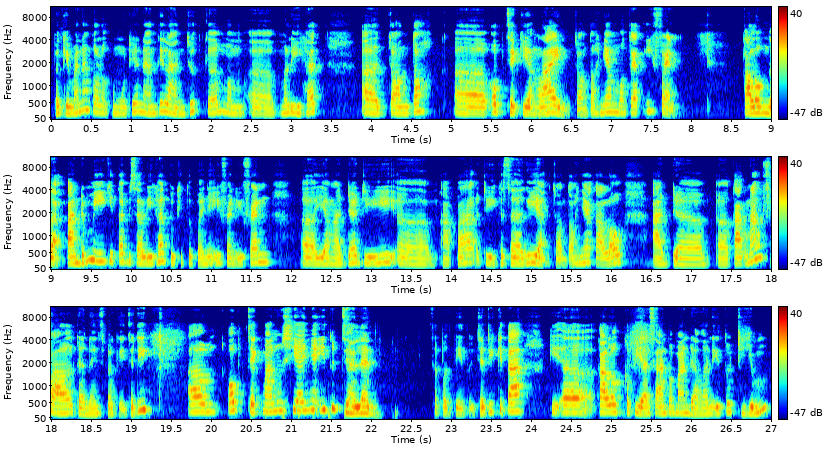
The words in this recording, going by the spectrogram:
bagaimana kalau kemudian nanti lanjut ke mem, uh, melihat uh, contoh uh, objek yang lain, contohnya motret event kalau nggak pandemi kita bisa lihat begitu banyak event-event uh, yang ada di uh, apa di keseharian. Contohnya kalau ada uh, karnaval dan lain sebagainya. Jadi um, objek manusianya itu jalan seperti itu. Jadi kita uh, kalau kebiasaan pemandangan itu diem,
